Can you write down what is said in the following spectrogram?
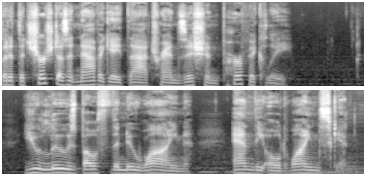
But if the church doesn't navigate that transition perfectly, you lose both the new wine and the old wineskin.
